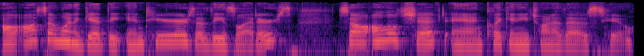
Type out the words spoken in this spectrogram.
I'll also want to get the interiors of these letters, so I'll hold Shift and click in each one of those too.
